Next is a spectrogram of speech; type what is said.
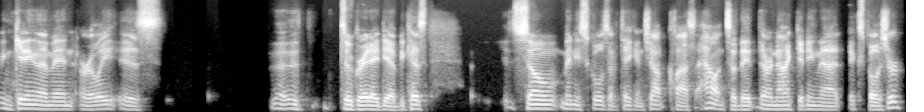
and getting them in early is uh, it's a great idea because so many schools have taken shop class out, and so they they're not getting that exposure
